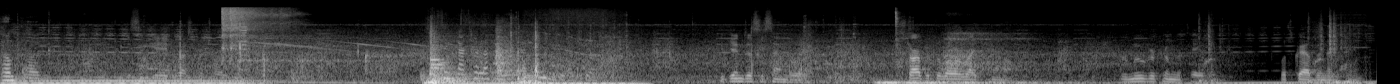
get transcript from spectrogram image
Unplug. Disengage respiratory. Begin disassembly. Start with the lower right panel. Remove it from the table. Let's grab the next one.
